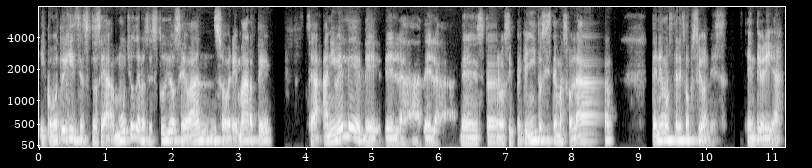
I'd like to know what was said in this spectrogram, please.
Y como tú dijiste, o sea, muchos de los estudios se van sobre Marte, o sea, a nivel de, de, la, de, la, de nuestro pequeñito sistema solar, tenemos tres opciones, en teoría.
